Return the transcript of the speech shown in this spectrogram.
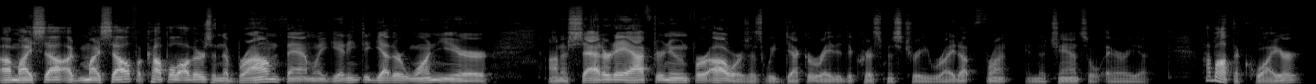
uh, myself, uh, myself, a couple others, and the Brown family getting together one year on a Saturday afternoon for hours as we decorated the Christmas tree right up front in the chancel area. How about the choir?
